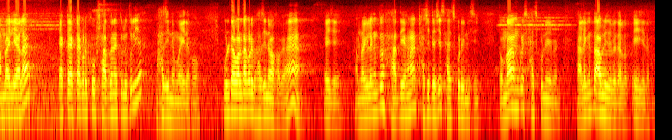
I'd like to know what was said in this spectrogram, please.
আমরা এলিয়ালা একটা একটা করে খুব সাবধানে তুলে তুলিয়ে ভাজি নেব। এই দেখো উল্টা পাল্টা করে ভাজি নেওয়া হবে হ্যাঁ? এই যে, আমরা এগুলো কিন্তু হাত দিয়ে এখানে ঠাসি ঠাসি সাইজ করে নিছি। তোমরাও এমন করে সাইজ করে নেবেন, তাহলে কিন্তু আউলি যাবে তেলত। এই যে দেখো,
